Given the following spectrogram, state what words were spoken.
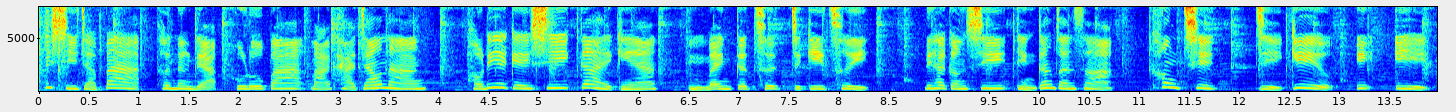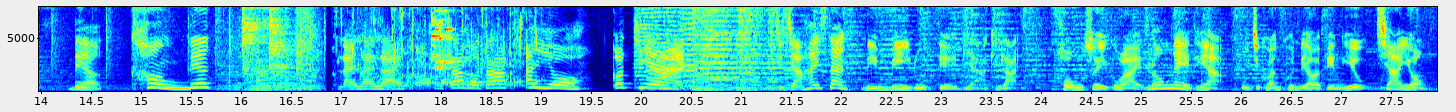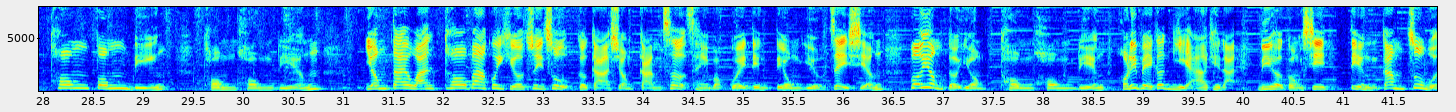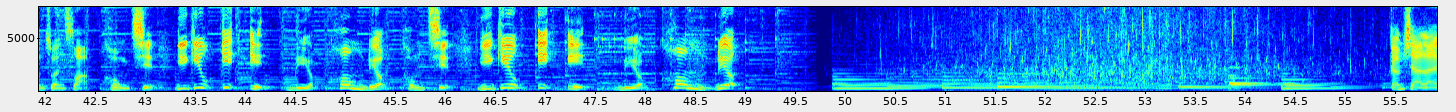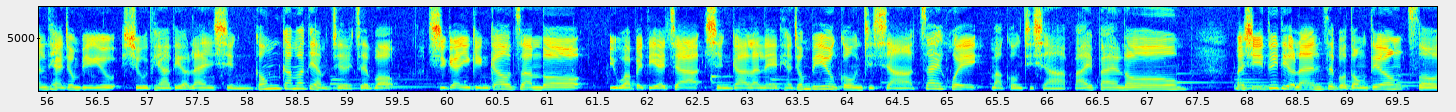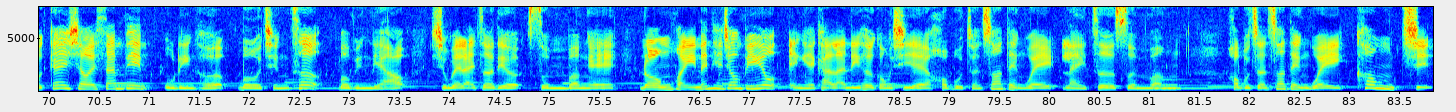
你食食饱，吞两粒葫芦巴、玛卡胶囊，互你的家洗才会行，毋免搁出一支嘴。你喺公司定岗专线：零七二九一一六零六。来来来，好打好打，哎哟，够痛！一只海扇淋米露就会压起来，风吹过来拢会痛。有一款困扰的朋友，请用通风铃。通风铃用台湾土白桂花萃取，佮加上甘草、青木规定中药制成，保养要用通风铃，互你袂佮压起来。联合公司定岗主文专线：零七二九一一六零六零七二九一一六零六。感谢咱听众朋友收听到咱成功感冒店这个节目，时间已经到站咯。由我要伫咧遮，先甲咱的听众朋友讲一声再会，嘛讲一声拜拜咯。若是对着咱节目当中所介绍的产品有任何无清楚、无明了，想要来做着询问的，拢欢迎恁听众朋友用下卡咱利好公司的服务专线电话来做询问。服务专线电话：零七。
